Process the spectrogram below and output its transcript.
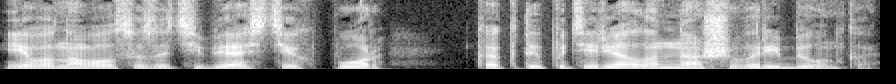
«Я волновался за тебя с тех пор, как ты потеряла нашего ребенка.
